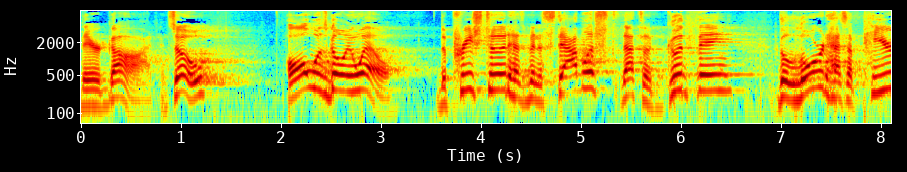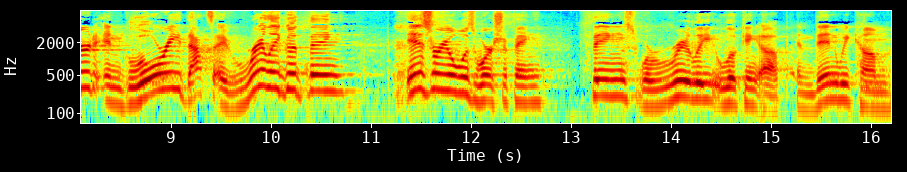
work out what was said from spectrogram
their God. And so, all was going well. The priesthood has been established. That's a good thing. The Lord has appeared in glory. That's a really good thing. Israel was worshiping. Things were really looking up. And then we come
